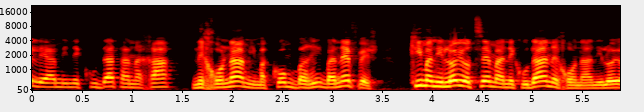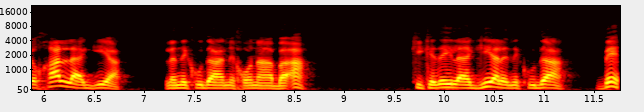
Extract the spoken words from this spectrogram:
אליה מנקודת הנחה נכונה, ממקום בריא בנפש. כי אם אני לא יוצא מהנקודה הנכונה, אני לא אוכל להגיע לנקודה הנכונה הבאה. כי כדי להגיע לנקודה ב',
